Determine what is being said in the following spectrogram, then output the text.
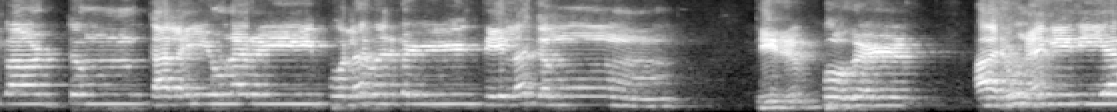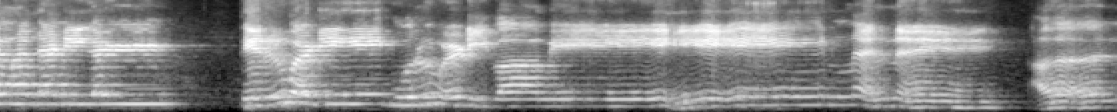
காட்டும் கலையுணரை புலவர்கள் திலகம். திருப்புகழ் அருணகிரிய மதடிகள் திருவடி குருவடிவாமே நன்ன ஆன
